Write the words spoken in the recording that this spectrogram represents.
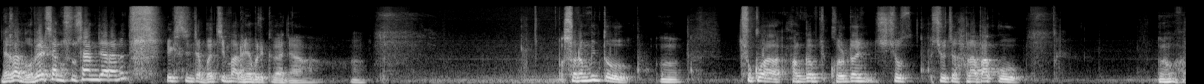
내가 노벨상 수상자라면 여기서 진짜 멋진 말을 해버릴 거 아니야. 어. 손흥민도 어, 축구와 황금 골든 슈, 즈 하나 받고 어,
